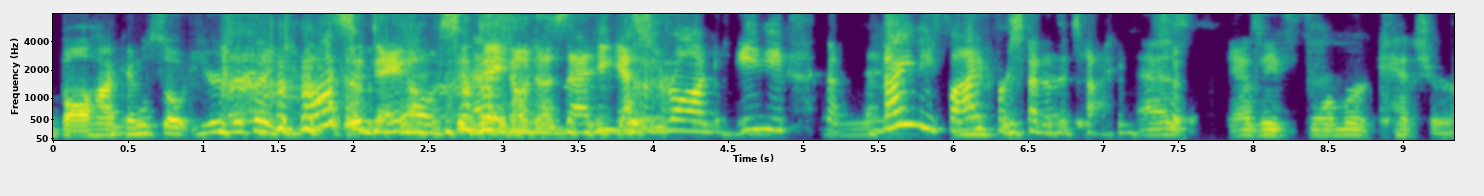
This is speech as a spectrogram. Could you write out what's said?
Ball hawking. Well, so here's the thing. Not Sendejo. Sendejo does that. He gets it wrong 80, 95% of the time. as as a former catcher,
